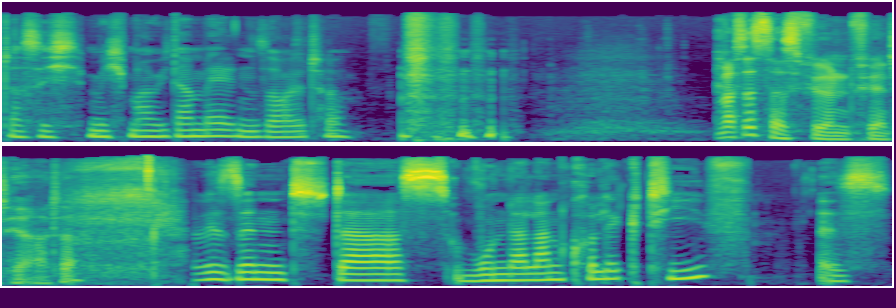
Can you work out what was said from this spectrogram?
dass ich mich mal wieder melden sollte. Was ist das für ein, für ein Theater? Wir sind das Wunderland-Kollektiv. Ist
